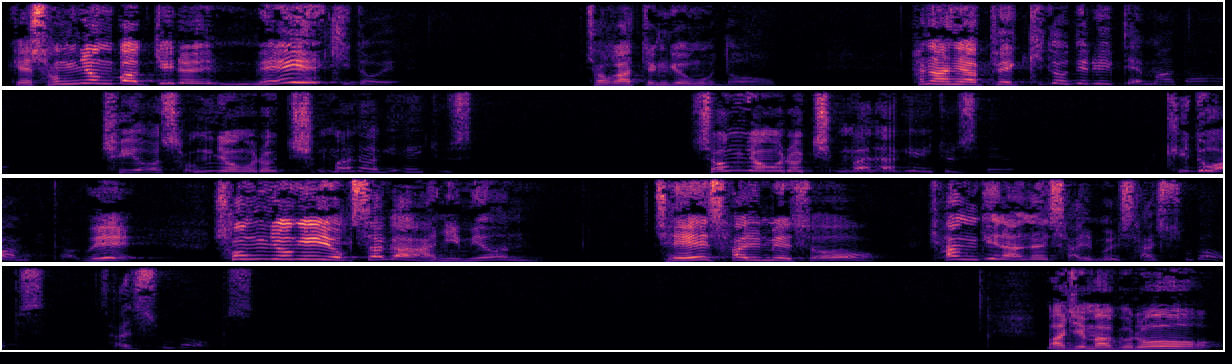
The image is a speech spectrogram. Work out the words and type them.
그 성령 받기를 매일 기도해. 저 같은 경우도 하나님 앞에 기도드릴 때마다 주여 성령으로 충만하게 해주세요. 성령으로 충만하게 해주세요. 기도합니다. 왜? 성령의 역사가 아니면 제 삶에서 향기 나는 삶을 살 수가 없어. 살 수가 없어. 마지막으로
